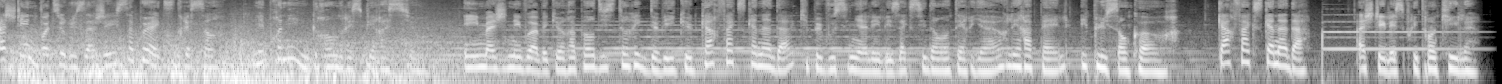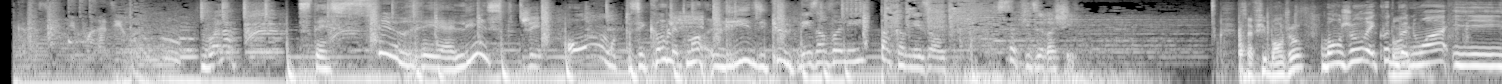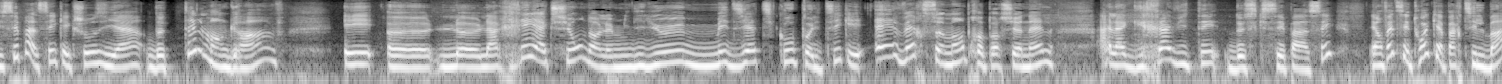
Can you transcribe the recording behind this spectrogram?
Acheter une voiture usagée, ça peut être stressant, mais prenez une grande respiration. Et imaginez-vous avec un rapport d'historique de véhicule Carfax Canada qui peut vous signaler les accidents antérieurs, les rappels et plus encore. Carfax Canada. Achetez l'esprit tranquille. Voilà. C'était surréaliste. J'ai honte. C'est complètement ridicule. Des envolées, pas comme les autres. Sophie Durocher. Sophie, bonjour. Bonjour. Écoute, Bonjour. Benoît, il s'est passé quelque chose hier de tellement grave. Et euh, le- la réaction dans le milieu médiatico-politique est inversement proportionnelle à la gravité de ce qui s'est passé. Et en fait, c'est toi qui as parti le bal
